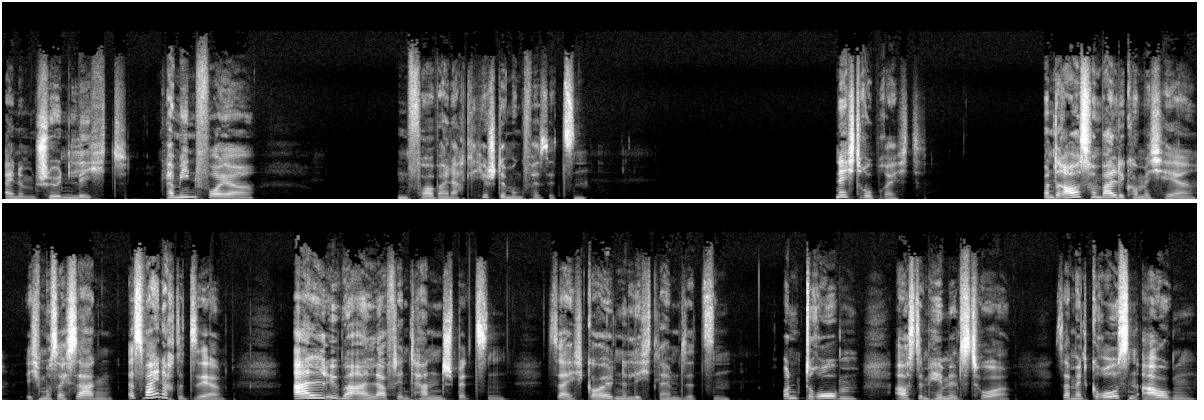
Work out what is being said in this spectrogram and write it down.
einem schönen Licht, Kaminfeuer in vorweihnachtliche Stimmung versitzen. Knecht Ruprecht. Von draus vom Walde komme ich her. Ich muss euch sagen, es weihnachtet sehr. All überall auf den Tannenspitzen sah ich goldene Lichtlein sitzen. Und droben aus dem Himmelstor sah mit großen Augen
